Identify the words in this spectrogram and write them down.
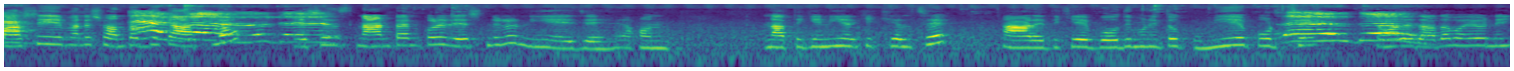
মাসি মানে সন্ধ্যার দিকে আসলো এসে স্নান টান করে রেস্ট নিল নিয়ে এই যে এখন নাতিকে নিয়ে আর কি খেলছে। আর এদিকে বৌদিমণি তো ঘুমিয়ে পড়ছে। তোমাদের দাদা ভাইও নেই।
